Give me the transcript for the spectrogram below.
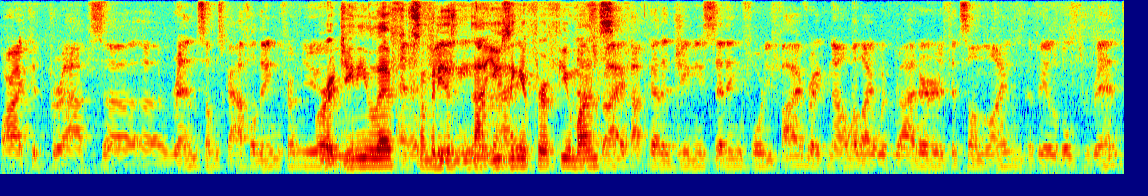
or I could perhaps uh, uh, rent some scaffolding from you. Or a genie lift. A Somebody genie, not using it for a few months. That's right. I've got a genie setting 45 right now. Well, I would rather if it's online available to rent.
